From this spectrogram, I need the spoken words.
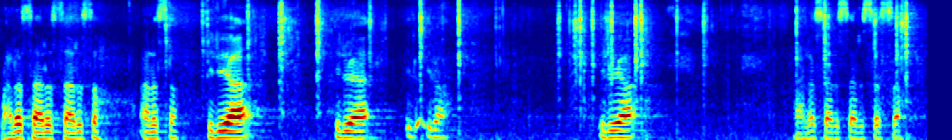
알았어 알았어 알았어 알았어 이리야 이리야 이리, 이리 와 이리야 알았어 알았어 알았어 알았어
